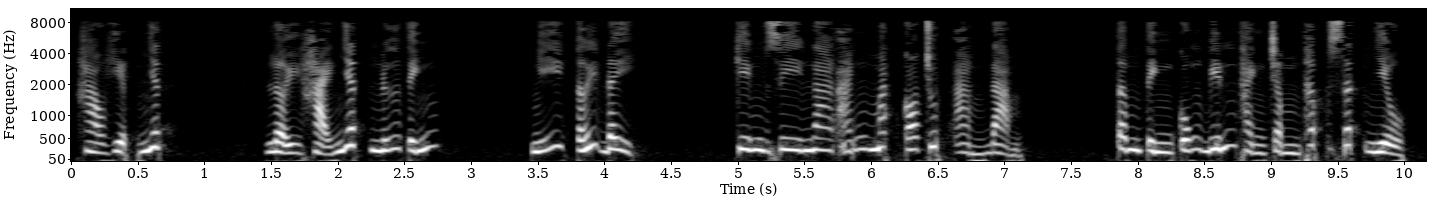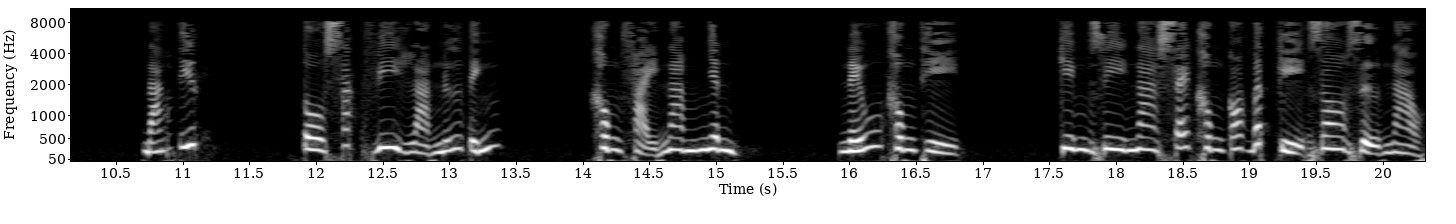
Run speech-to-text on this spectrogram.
hào hiệp nhất, lợi hại nhất nữ tính. nghĩ tới đây, Kim Di Na ánh mắt có chút ảm đảm, tâm tình cũng biến thành trầm thấp rất nhiều. đáng tiếc, tô sắc vi là nữ tính, không phải nam nhân. nếu không thì, kim di na sẽ không có bất kỳ do dự nào,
